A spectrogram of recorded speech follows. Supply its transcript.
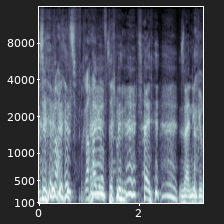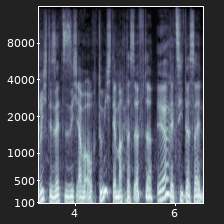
selber als Frage auf seine, seine, seine Gerüchte setzen sich aber auch durch. Der macht das öfter. Ja? Der zieht das seit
